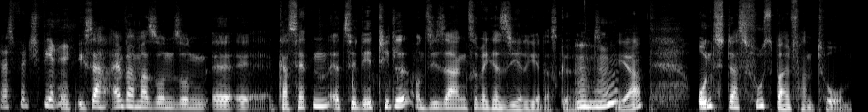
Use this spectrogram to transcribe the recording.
Das wird schwierig. Ich sage einfach mal so einen so äh, äh, Kassetten-CD-Titel und Sie sagen, zu welcher Serie das gehört. Mhm. Ja? Und das Fußballphantom.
